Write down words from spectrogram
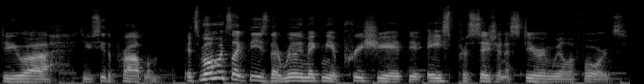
Do you, uh, do you see the problem? It's moments like these that really make me appreciate the ace precision a steering wheel affords.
